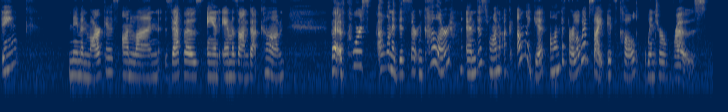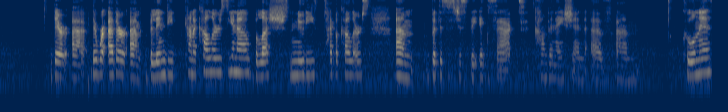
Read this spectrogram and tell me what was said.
think Neiman Marcus online, Zappos, and Amazon.com. But of course, I wanted this certain color, and this one I could only get on the Furla website. It's called Winter Rose there uh, there were other um, blendy kind of colors, you know, blush, nudie type of colors. Um, but this is just the exact combination of um, coolness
